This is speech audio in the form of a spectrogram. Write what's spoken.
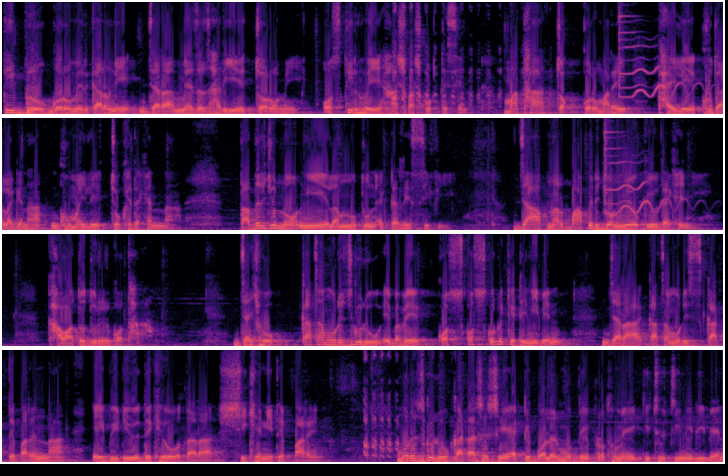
তীব্র গরমের কারণে যারা মেজাজ হারিয়ে চরমে, অস্থির হয়ে হাঁসফাঁস করতেছেন। মাথা চক্কর মারে, খাইলে ক্ষুধা লাগে না, ঘুমাইলে চোখে দেখেন না। তাদের জন্য নিয়ে এলাম নতুন একটা রেসিপি যা আপনার বাপের জন্মেও কেউ দেখেনি। খাওয়া তো দূরের কথা। যাই হোক কাঁচামরিচগুলো এভাবে কসকস করে কেটে নেবেন। যারা কাঁচামরিচ কাটতে পারেন না, এই ভিডিও দেখেও তারা শিখে নিতে পারেন। মরিচগুলো কাটা শেষে একটি বলের মধ্যে প্রথমে কিছু চিনি দিবেন।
